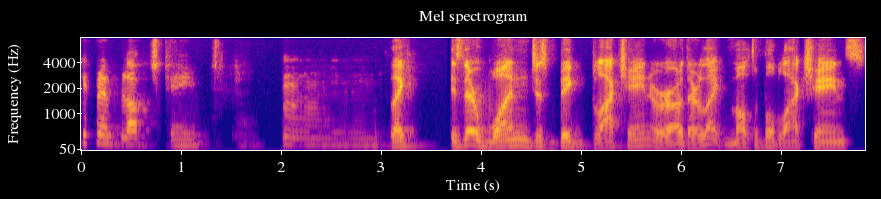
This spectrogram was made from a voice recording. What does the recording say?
Different blockchain. Mm. Like, is there one just big blockchain or are there like multiple blockchains?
